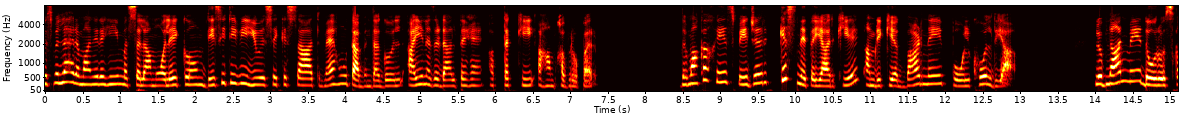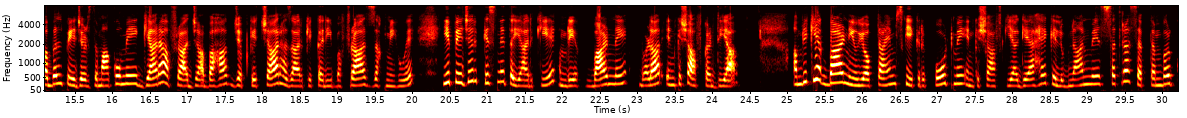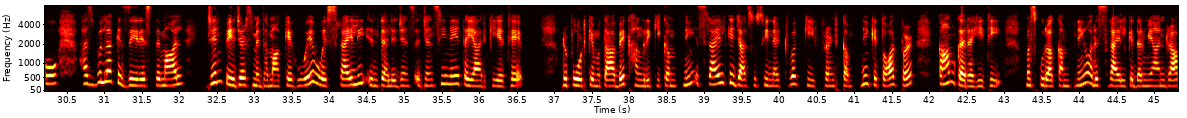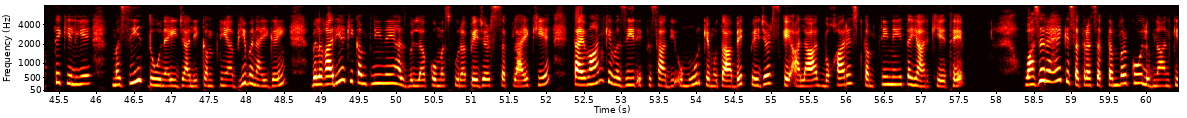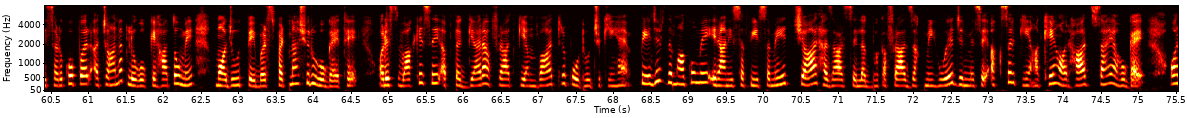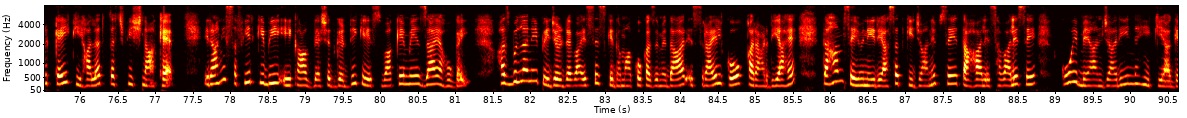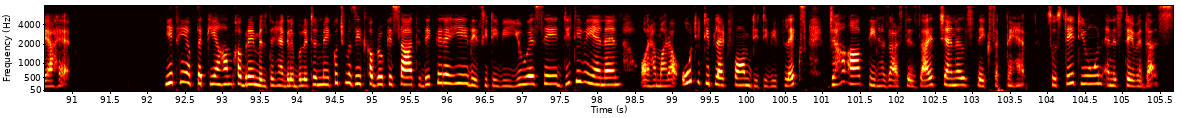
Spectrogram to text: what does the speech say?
अस्सलाम वालेकुम देसी टीवी यूएसए के साथ मैं हूँ ताबिंदा गुल। आइए नज़र डालते हैं अब तक की अहम खबरों पर। धमाका खेज पेजर किसने तैयार किए? अमरीकी अखबार ने पोल खोल दिया। लुबनान में दो रोज़ कबल पेजर धमाकों में 11 अफराद जहाँ बहाक, जबकि 4000 के करीब अफराद जख्मी हुए। ये पेजर किसने तैयार किए? अमरीकी अखबार ने बड़ा इंकशाफ कर दिया। अमरीकी अखबार न्यूयॉर्क टाइम्स की एक रिपोर्ट में इंकशाफ किया गया है कि लुबनान में 17 सितंबर को हजबुल्ला के जेर इस्तेमाल जिन पेजर्स में धमाके हुए, वो इसराइली इंटेलिजेंस एजेंसी ने तैयार किए थे। रिपोर्ट के मुताबिक हंगरी की कंपनी इसराइल के जासूसी नेटवर्क की फ्रंट कंपनी के तौर पर काम कर रही थी। मस्कूरा कंपनी और इसराइल के दरमियान रबते के लिए मजीद दो नई जाली कंपनियाँ भी बनाई गईं। बल्गारिया की कंपनी ने हजबुल्ला को मस्कूरा पेजर्स सप्लाई किए। ताइवान के वज़ीर इकतदी अमूर के मुताबिक पेजर्स के आलात बुखारिस्ट कंपनी ने तैयार किए थे। वाज रहे कि 17 सितंबर को लुबनान की सड़कों पर अचानक लोगों के हाथों में मौजूद पेबर्स फटना शुरू हो गए थे और इस वाक़े से अब तक 11 अफराद की अमवात रिपोर्ट हो चुकी हैं। पेजर धमाकों में ईरानी सफ़ीर समेत चार हज़ार से लगभग अफराद जख्मी हुए, जिनमें से अक्सर की आँखें और हाथ ज़ाया हो गए और कई की हालत तशवीशनाक है। ईरानी सफ़ीर की भी एक आग दहशत गर्दी के इस वाक़े में ज़ाया हो गई। हजबुल्ला ने पेजर डिवाइस के धमाकों का जिम्मेदार इसराइल को करार दिया है। तहम सेहनी रियासत की जानब से ताहाल इस हवाले से कोई बयान जारी नहीं किया गया है। ये थी अब तक की अहम खबरें। मिलते हैं अगले बुलेटिन में। कुछ मजीद खबरों के साथ देखते रहिए Desi TV USA D T V N N और हमारा OTT platform D T V flex जहाँ आप तीन हज़ार से जायद चैनल्स देख सकते हैं। So stay tune and stay with us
